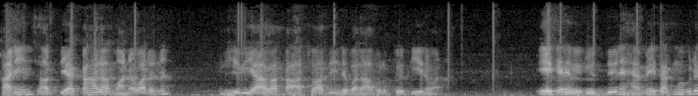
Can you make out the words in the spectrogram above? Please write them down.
කනෙන් ශබ්දයක් අහලා මනවරන මිහිරියාවක් ආස්වාදින්න බලාපොරොත්තුව තියෙනවනම් ඒකට විරුද්ධ වෙන හැම එකක්ම ඔහුට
